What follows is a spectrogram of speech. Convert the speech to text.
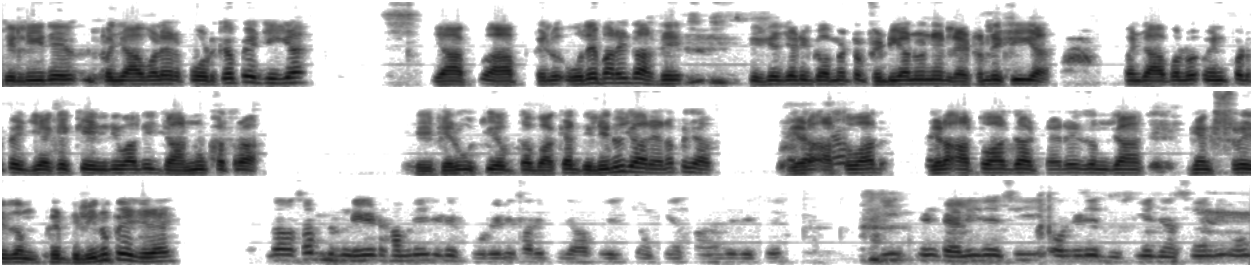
ਦਿੱਲੀ ਦੇ ਪੰਜਾਬ ਵਾਲੇ ਰਿਪੋਰਟ ਕਿਉਂ ਭੇਜੀ ਆ? ਜਾਂ ਆਪ ਆਪ ਪਹਿਲਾਂ ਉਹਦੇ ਬਾਰੇ ਦੱਸ ਦੇ ਕਿ ਕਿ ਜਿਹੜੀ ਗਵਰਨਮੈਂਟ ਆਫ ਇੰਡੀਆ ਨੂੰ ਨੇ ਲੈਟਰ ਲਿਖੀ ਆ ਪੰਜਾਬ ਵੱਲੋਂ ਇਨਪੁਟ ਭੇਜਿਆ ਕਿ ਕੇਜਰੀਵਾਲ ਦੀ ਜਾਨ ਨੂੰ ਖਤਰਾ। ਤੇ ਫਿਰ ਉੱਚੀ ਤਾਂ ਵਾਕਿਆ ਦਿੱਲੀ ਨੂੰ ਜਾ ਰਿਹਾ ਨਾ ਪੰਜਾਬ ਜਿਹੜਾ ਅੱਤਵਾਦ ਜਿਹੜਾ ਅੱਤਵਾਦ ਦਾ ਟੈਰਰਿਜ਼ਮ ਜਾਂ ਗੈਂਗਸਟਰਿਜ਼ਮ ਫਿਰ ਦਿੱਲੀ ਨੂੰ ਭੇਜ ਰਿਹਾ ਹੈ। ਸਭ ਗ੍ਰਨੇਡ ਹਮਲੇ ਜਿਹੜੇ ਹੋ ਰਹੇ ਨੇ ਸਾਰੇ ਪੰਜਾਬ ਦੇ ਵਿੱਚ ਚੌਂਕੀਆਂ ਥਾਣਾਂ ਦੇ ਵਿੱਚ ਕੀ ਇੰਟੈਲੀਜੈਂਸੀ ਔਰ ਜਿਹੜੇ ਦੂਸਰੀਆਂ ਏਜੰਸੀਆਂ ਦੀ ਉਹ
